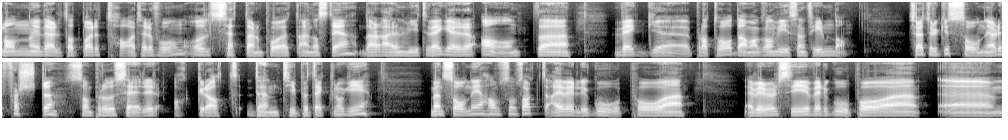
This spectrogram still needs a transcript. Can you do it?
man i det hele tatt bare tar telefonen og setter den på et egnet sted, der det er en hvit vegg eller et annet eh, veggplatå der man kan vise en film, da. Så jeg tror ikke Sony er de første som produserer akkurat den type teknologi. Men Sony, han som sagt, er veldig gode på eh, jeg vil vel si veldig gode på eh, eh,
